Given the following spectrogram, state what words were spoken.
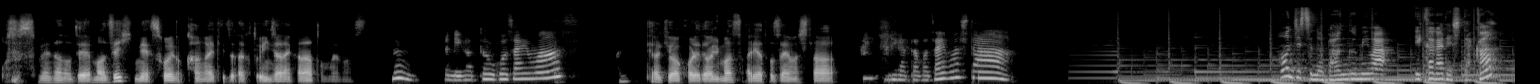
おすすめなので、まあ、ぜひね、そういうの考えていただくといいんじゃないかなと思います。うん。ありがとうございます。はい、では今日はこれで終わります。ありがとうございました。はい、ありがとうございました。本日の番組はいかがでしたか？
